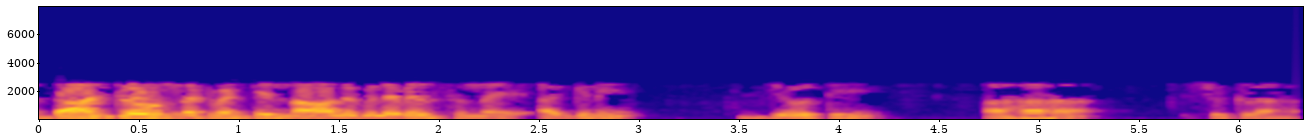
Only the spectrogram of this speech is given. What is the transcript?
దాంట్లో ఉన్నటువంటి నాలుగు లెవెల్స్ ఉన్నాయి. అగ్ని జ్యోతి అహహ శుక్ల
